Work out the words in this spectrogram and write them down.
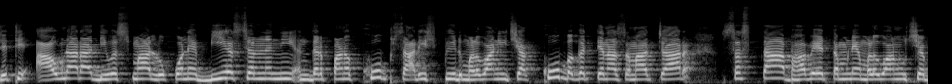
જેથી આવનારા દિવસમાં લોકોને બીએસએનએલની અંદર પણ ખૂબ સારી સ્પીડ મળવાની છે. આ ખૂબ અગત્યના સમાચાર. સસ્તા ભાવે તમને મળવાનું છે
